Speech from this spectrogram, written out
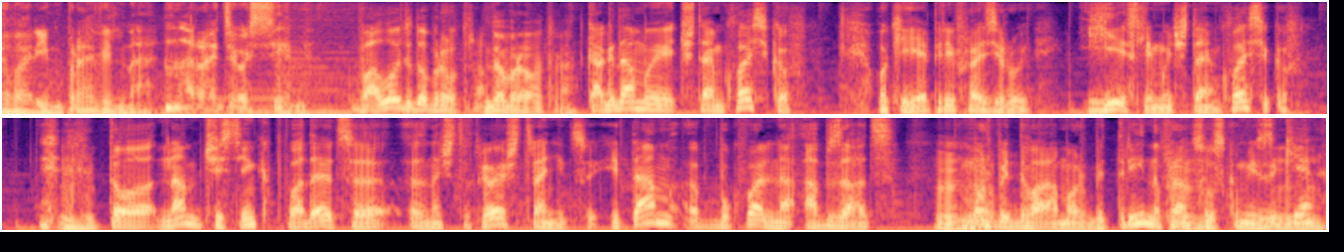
Говорим правильно на Радио 7. Володя, доброе утро. Доброе утро. Когда мы читаем классиков, окей, я перефразирую, если мы читаем классиков, то нам частенько попадаются, значит, открываешь страницу, и там буквально абзац, может быть, два, а может быть, три на французском языке,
